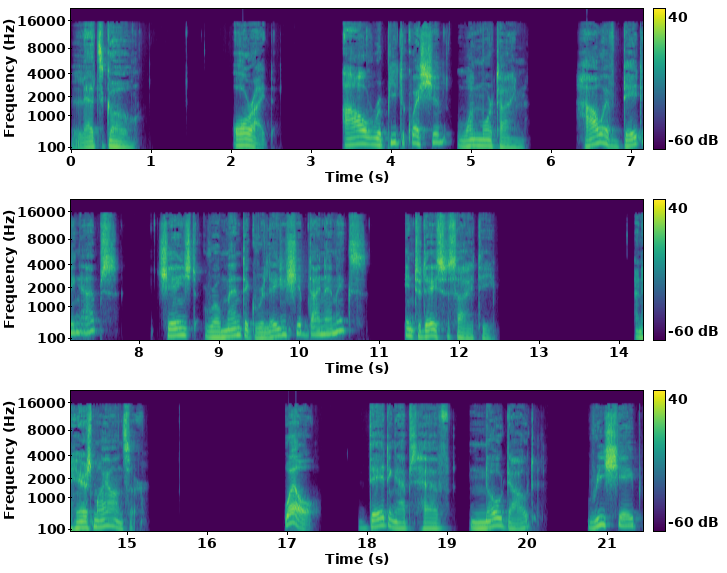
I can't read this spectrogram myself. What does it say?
Let's go. All right, I'll repeat the question one more time. How have dating apps changed romantic relationship dynamics in today's society? And here's my answer. Well, dating apps have no doubt reshaped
